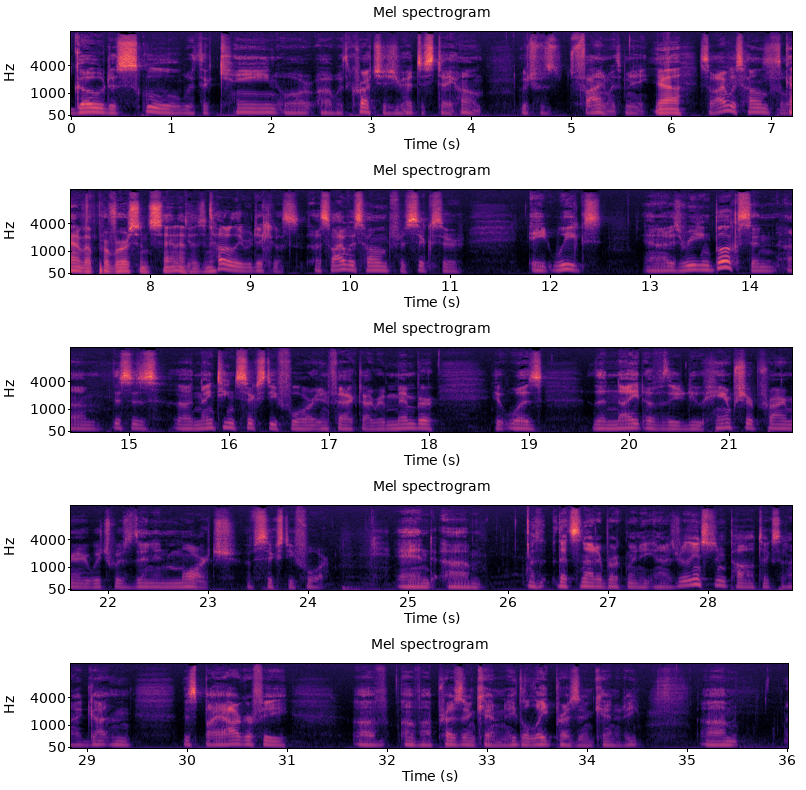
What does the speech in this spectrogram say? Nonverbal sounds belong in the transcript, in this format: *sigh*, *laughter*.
go to school with a cane or uh, with crutches. You had to stay home, which was fine with me. yeah, So I was home for it's kind of a perverse incentive, isn't it? totally ridiculous. Uh, so I was home for six or eight weeks, and I was reading books. And um, this is uh, 1964. In fact, I remember it was the night of the New Hampshire primary, which was then in March of '64. And um, that's not broke my. And I was really interested in politics, and I had gotten this biography of of uh, President Kennedy, the late President Kennedy, um,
